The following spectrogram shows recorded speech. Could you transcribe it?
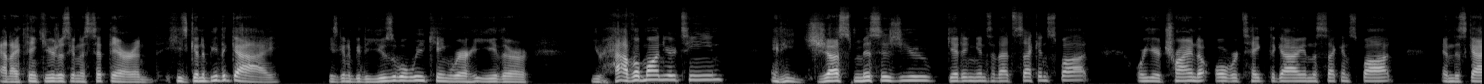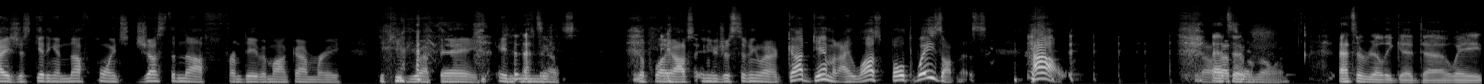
and I think you're just going to sit there and he's going to be the guy. He's going to be the usable weak king where he either you have him on your team and he just misses you getting into that second spot, or you're trying to overtake the guy in the second spot, and this guy is just getting enough points, just enough from David Montgomery to keep you at bay, and you miss the playoffs, and you're just sitting there, God damn it, I lost both ways on this. How? So that's, that's a, That's a really good uh, way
